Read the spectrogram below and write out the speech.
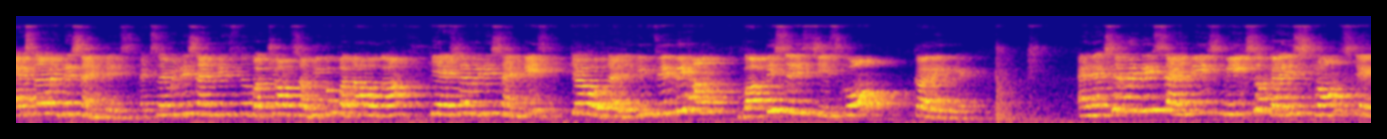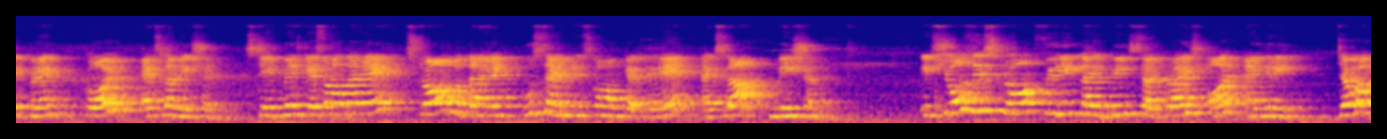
exclamatory sentence exclamatory sentence तो बच्चों आप सभी को पता होगा कि एक्सक्लेमेटरी सेंटेंस क्या होता है लेकिन फिर भी हम वापस से इस चीज़ को करेंगे An exclamatory sentence makes a very strong called exclamation statement कैसा होता है? स्ट्रॉन्ग होता है. उस सेंटेंस को हम कहते हैं exclamation it shows a strong feeling like being surprise और एंग्री जब आप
